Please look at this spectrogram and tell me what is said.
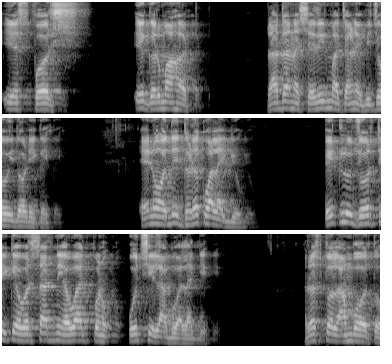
એ સ્પર્શ. એ ગરમાહટ. રાધાના શરીરમાં જાણે વીજળી દોડી ગઈ. એનું હૃદય ધડકવા લાગ્યું. એટલું જોરથી કે વરસાદની અવાજ પણ ઓછી લાગવા લાગી. રસ્તો લાંબો હતો,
